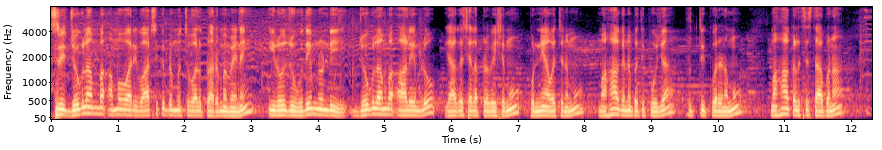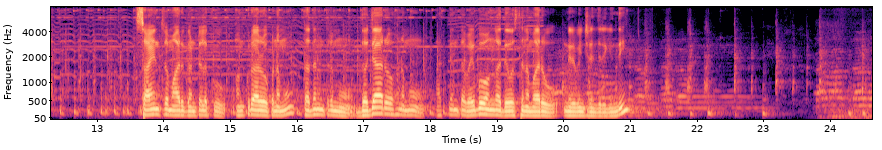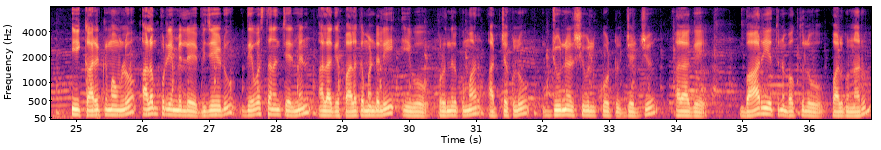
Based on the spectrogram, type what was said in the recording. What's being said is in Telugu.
శ్రీ జోగులాంబ అమ్మవారి వార్షిక బ్రహ్మోత్సవాలు ప్రారంభమైనాయి ఈరోజు ఉదయం నుండి జోగులాంబ ఆలయంలో యాగశాల ప్రవేశము పుణ్యావచనము మహాగణపతి పూజ వృత్తిక్వరణము మహాకలశ స్థాపన సాయంత్రం ఆరు గంటలకు అంకురారోపణము తదనంతరము ధ్వజారోహణము అత్యంత వైభవంగా దేవస్థానం వారు నిర్వహించడం జరిగింది. ఈ కార్యక్రమంలో అలంపూర్ ఎమ్మెల్యే విజయుడు దేవస్థానం చైర్మన్ అలాగే పాలక మండలి ఈవో పురందర్ కుమార్ అర్చకులు జూనియర్ సివిల్ కోర్టు జడ్జి అలాగే భారీ ఎత్తున భక్తులు పాల్గొన్నారు.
